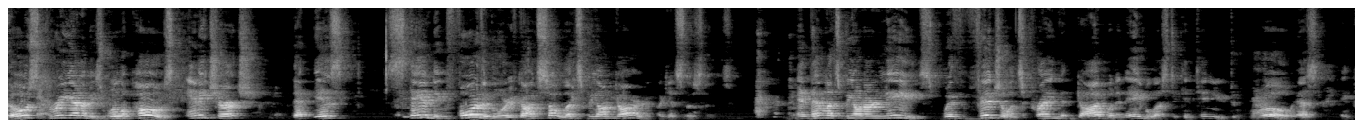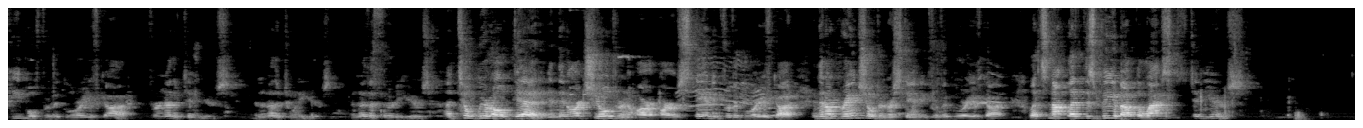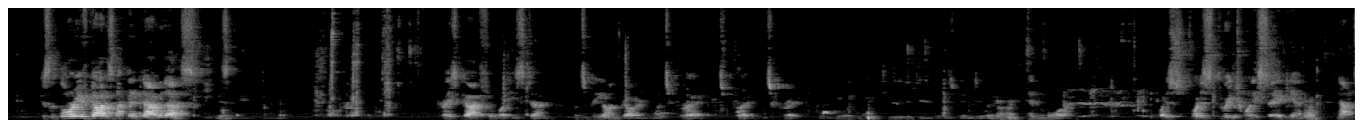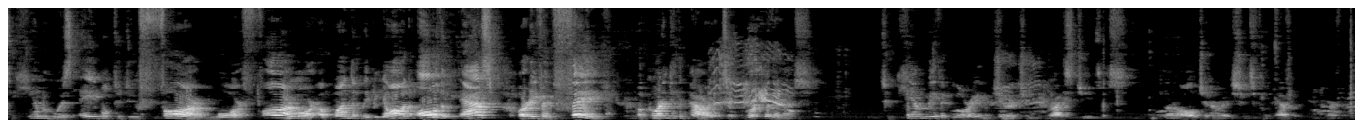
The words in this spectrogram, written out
those three enemies will oppose any church that is standing for the glory of God. So let's be on guard against those things. And then let's be on our knees with vigilance, praying that God would enable us to continue to grow as a people for the glory of God for another 10 years, and another 20 years, another 30 years, until we're all dead, and then our children are, are standing for the glory of God, and then our grandchildren are standing for the glory of God. Let's not let this be about the last 10 years. Because the glory of God is not going to die with us? Praise God for what He's done. Let's be on guard. Let's pray. Let's pray. Let's pray. Lord will continue to do what He's been doing and more. What, is, what does 320 say again? Now, to him who is able to do far more, far more abundantly beyond all that we ask or even think, according to the power that's at work within us, to him be the glory in the church in Christ Jesus, throughout all generations, forever and ever.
